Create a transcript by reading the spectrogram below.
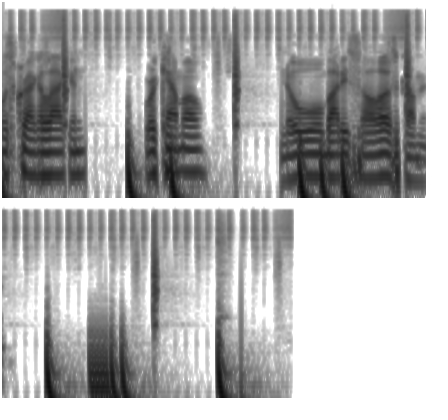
What's crack a lacking? We're camo. Nobody saw us coming.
